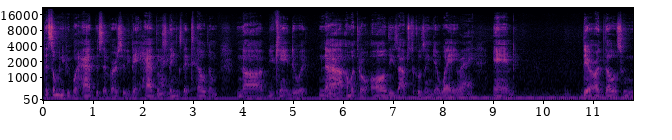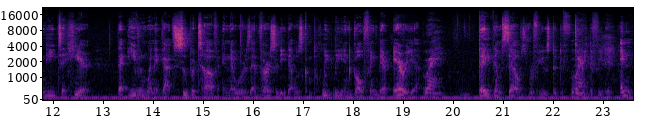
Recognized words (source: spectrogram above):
that so many people have this adversity. They have these Right. things that tell them, "Nah, you can't do it. Nah, Right. I'm gonna throw all these obstacles in your way." right And there are those who need to hear that even when it got super tough and there was adversity that was completely engulfing their area, right they themselves refused to, def- to Right. be defeated. and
